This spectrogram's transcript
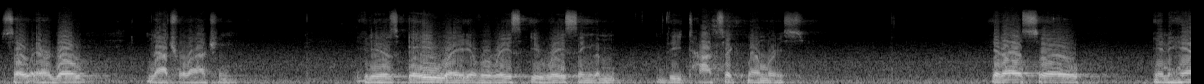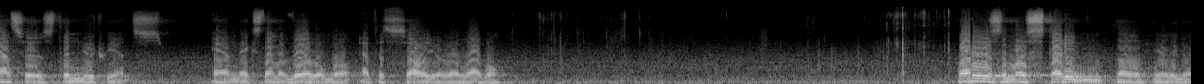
so ergo, natural action. It is a way of erase, erasing the, the toxic memories. It also enhances the nutrients and makes them available at the cellular level. Water is the most studied, oh, here we go.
